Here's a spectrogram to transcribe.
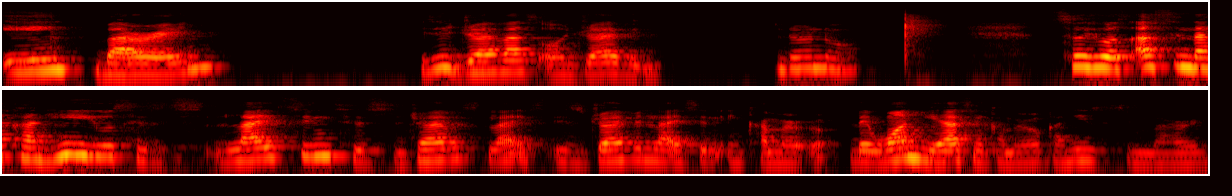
in Bahrain? Is it drivers or driving? I don't know. So he was asking that can he use his license, his driver's license, his driving license in Cameroon, the one he has in Cameroon, can he use it in Bahrain?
